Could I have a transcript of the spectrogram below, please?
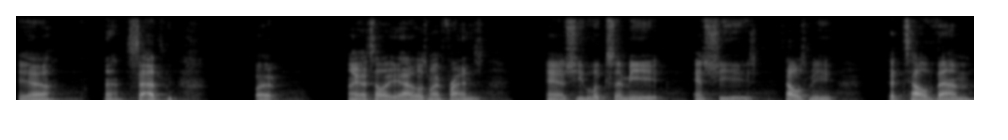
yeah, sadly. But I tell her, Yeah, those are my friends. And she looks at me and she tells me to tell them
